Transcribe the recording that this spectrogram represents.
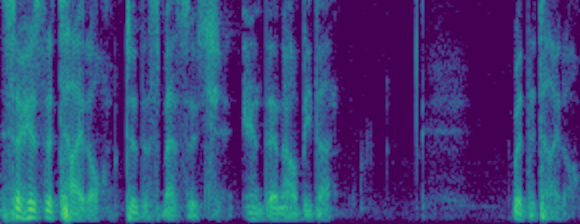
So here's the title to this message, and then I'll be done with the title.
